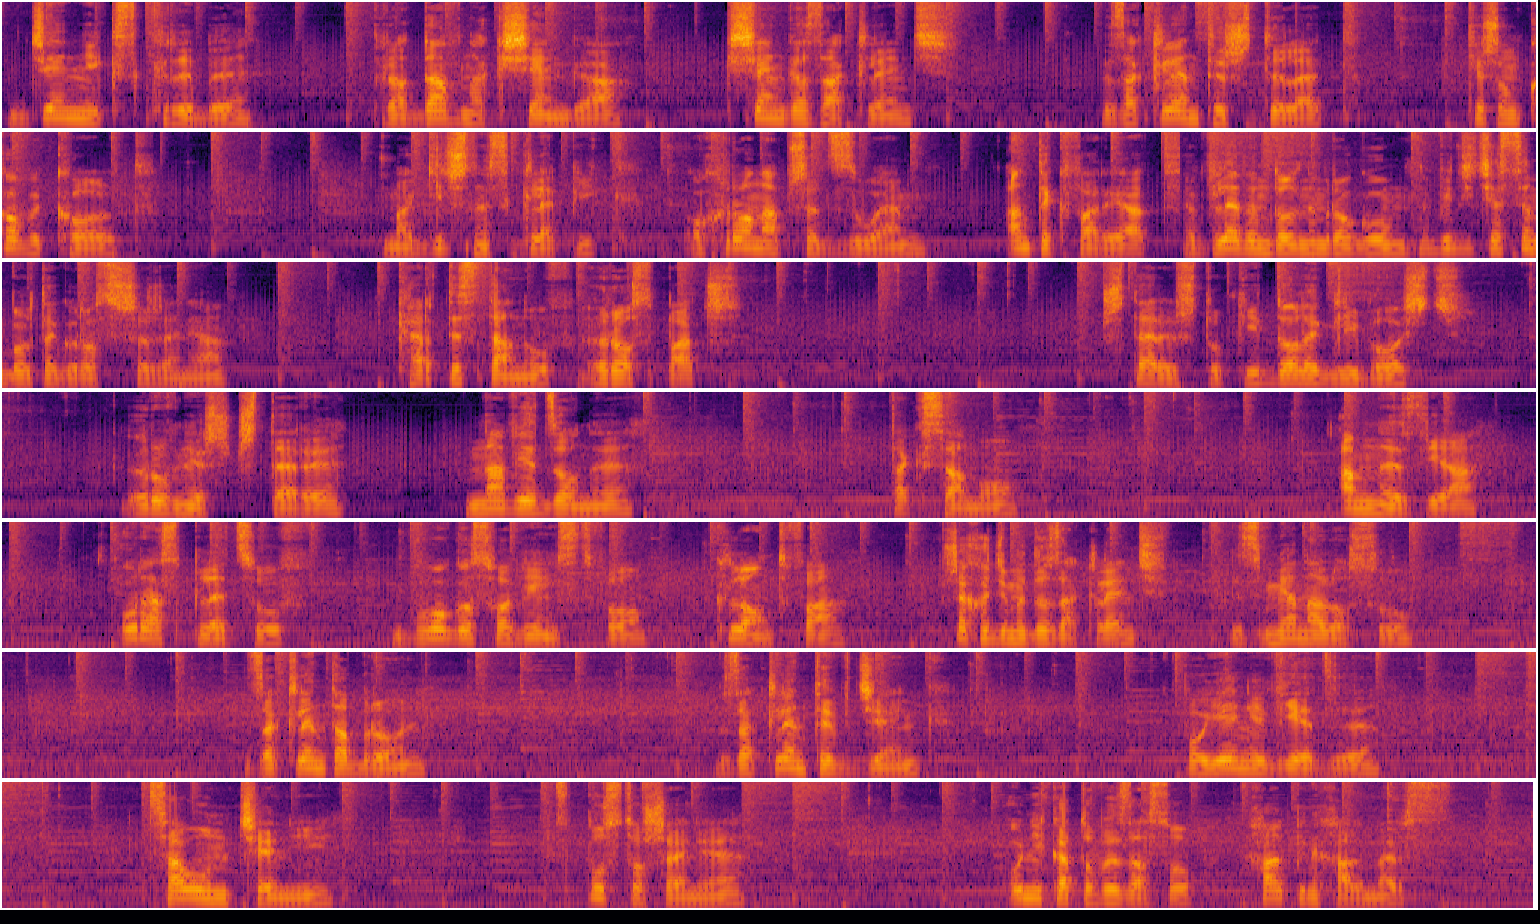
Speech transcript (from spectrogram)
dziennik skryby, pradawna księga, księga zaklęć, zaklęty sztylet, kieszonkowy kolt, magiczny sklepik, Ochrona przed złem, antykwariat. W lewym dolnym rogu widzicie symbol tego rozszerzenia. Karty stanów, rozpacz. Cztery sztuki, dolegliwość. Również cztery. Nawiedzony. Tak samo. Amnezja. Uraz pleców. Błogosławieństwo. Klątwa. Przechodzimy do zaklęć. Zmiana losu. Zaklęta broń Zaklęty wdzięk, pojenie wiedzy, całun cieni, spustoszenie, unikatowy zasób, Halpin Halmers,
